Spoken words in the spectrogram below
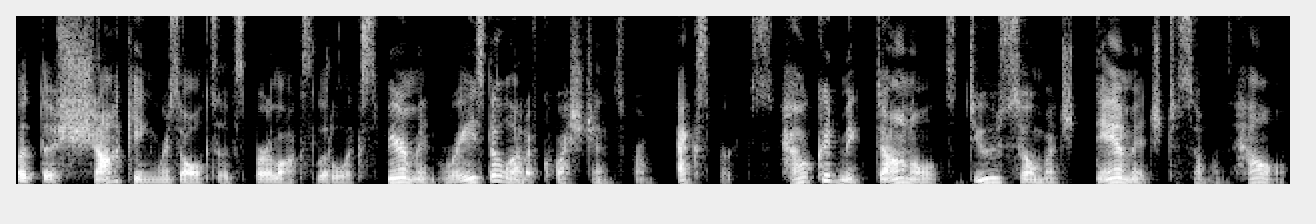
But the shocking results of Spurlock's little experiment raised a lot of questions from experts. How could McDonald's do so much damage to someone's health?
